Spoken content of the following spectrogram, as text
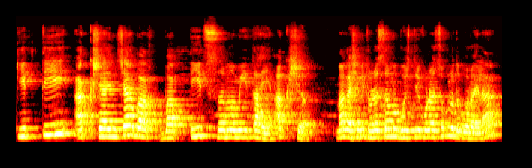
किती अक्षांच्या बाब बाबतीत सममित आहे? अक्ष. मग अशी मी थोडं समभुज त्रिकोणा चुकलो होतो बोलायला.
